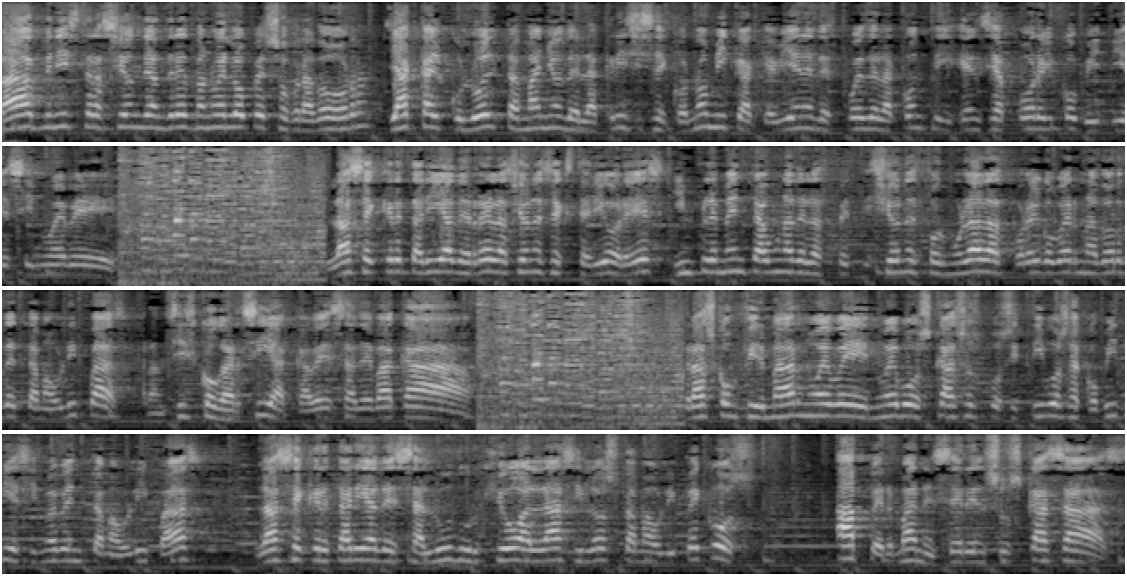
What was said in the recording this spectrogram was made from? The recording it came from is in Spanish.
La administración de Andrés Manuel López Obrador ya calculó el tamaño de la crisis económica que viene después de la contingencia por el COVID-19. La Secretaría de Relaciones Exteriores implementa una de las peticiones formuladas por el gobernador de Tamaulipas, Francisco García Cabeza de Vaca. Tras confirmar nueve nuevos casos positivos a COVID-19 en Tamaulipas, la secretaria de Salud urgió a las y los tamaulipecos a permanecer en sus casas.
